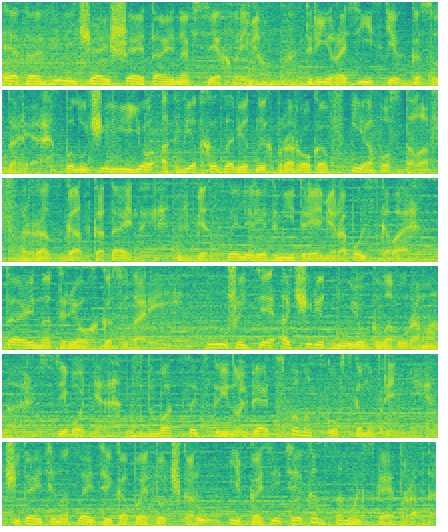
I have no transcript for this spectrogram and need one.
Это величайшая тайна всех времен. Три российских государя получили ее от ветхозаветных пророков и апостолов. Разгадка тайны в бестселлере Дмитрия Миропольского «Тайна трех государей». Слушайте очередную главу романа сегодня в 23.05 по московскому времени. Читайте на сайте kp.ru и в газете «Комсомольская правда».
